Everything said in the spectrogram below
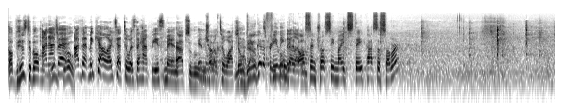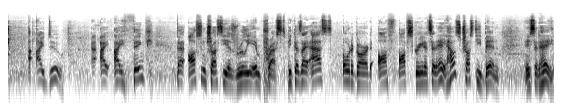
of his development. And his I bet growth. I bet Mikel Arteta was the happiest man absolutely in the Chuck, world to watch. No Do you get a feeling cool. that Austin him. Trusty might stay past the summer? I, I do. I I think that Austin Trusty has really impressed because I asked Odegaard off off screen. I said, "Hey, how's Trusty been?" And he said, "Hey,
